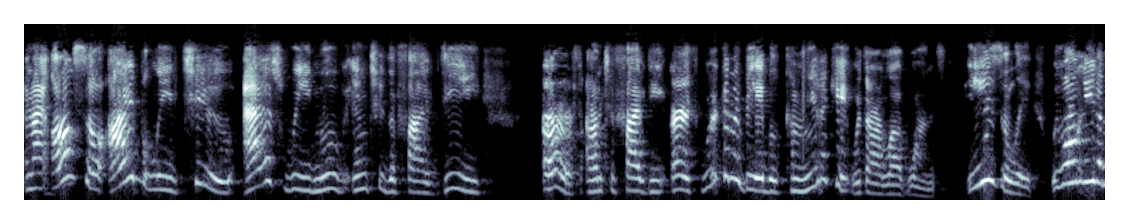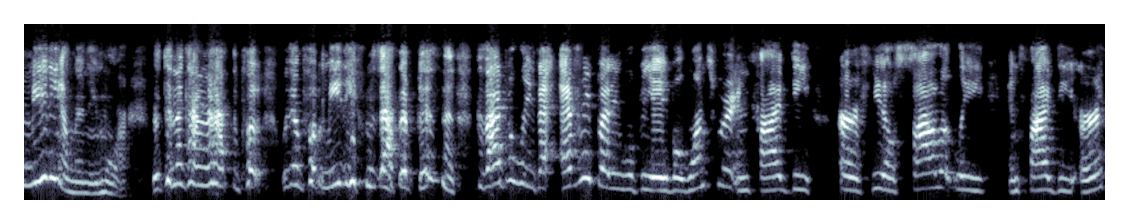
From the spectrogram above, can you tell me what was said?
And I also I believe too, as we move into the 5D earth, onto 5D earth, we're going to be able to communicate with our loved ones easily. We won't need a medium anymore. We're going to kind of have to put we're going to put mediums out of business because I believe that everybody will be able once we're in 5D earth, you know, solidly in 5D earth,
